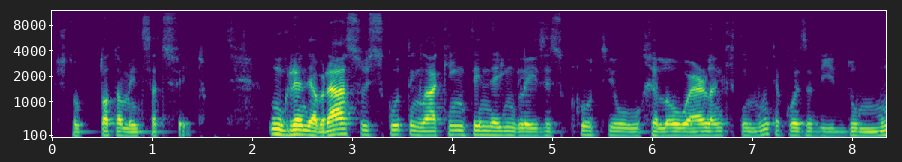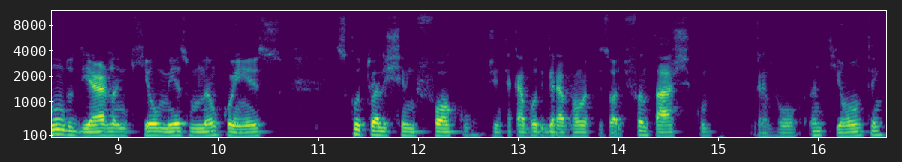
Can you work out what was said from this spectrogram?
estou totalmente satisfeito. Um grande abraço, escutem lá, quem entender inglês, escute o Hello Erlang, que tem muita coisa de, do mundo de Erlang que eu mesmo não conheço. Escute o Elixir em Foco, a gente acabou de gravar um episódio fantástico, gravou anteontem,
